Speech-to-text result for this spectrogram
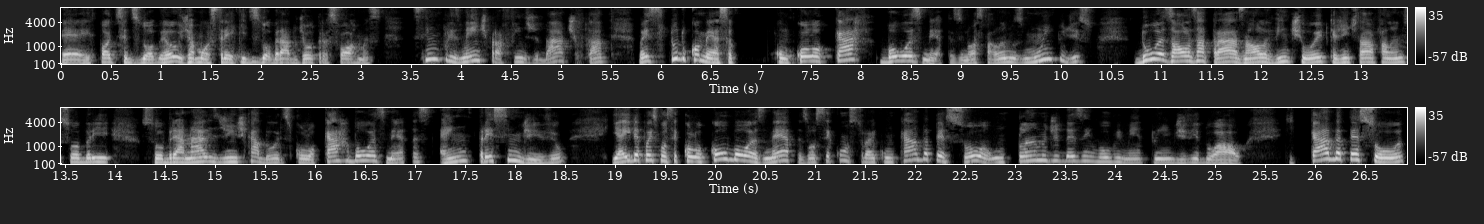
É, pode ser desdobrado, eu já mostrei aqui desdobrado de outras formas, simplesmente para fins didáticos, tá? Mas tudo começa com colocar boas metas. E nós falamos muito disso duas aulas atrás, na aula 28, que a gente estava falando sobre, sobre análise de indicadores. Colocar boas metas é imprescindível. E aí, depois que você colocou boas metas, você constrói com cada pessoa um plano de desenvolvimento individual. Que cada pessoa,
